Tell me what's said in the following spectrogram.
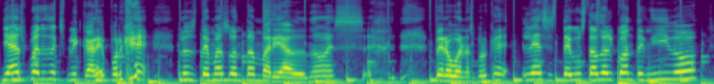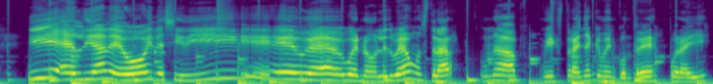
Ya después les explicaré por qué los temas son tan variados, ¿no? Es Pero bueno, espero que les esté gustando el contenido. Y el día de hoy decidí, eh, bueno, les voy a mostrar una app muy extraña que me encontré por ahí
